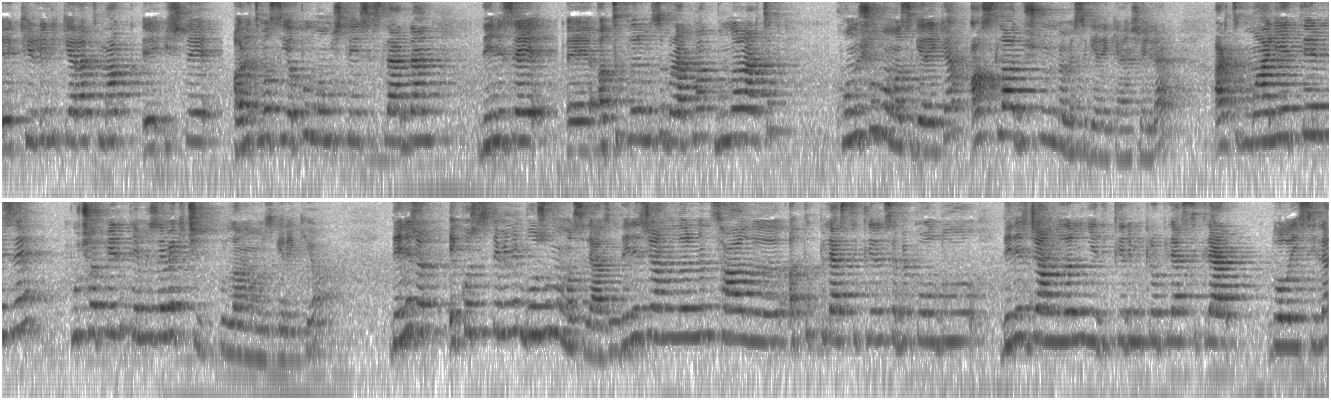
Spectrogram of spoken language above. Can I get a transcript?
e, kirlilik yaratmak, e, işte arıtması yapılmamış tesislerden denize e, atıklarımızı bırakmak bunlar artık konuşulmaması gereken, asla düşünülmemesi gereken şeyler. Artık maliyetlerimizi bu çöpleri temizlemek için kullanmamız gerekiyor. Deniz ekosisteminin bozulmaması lazım. Deniz canlılarının sağlığı, atık plastiklerin sebep olduğu, deniz canlılarının yedikleri mikroplastikler dolayısıyla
